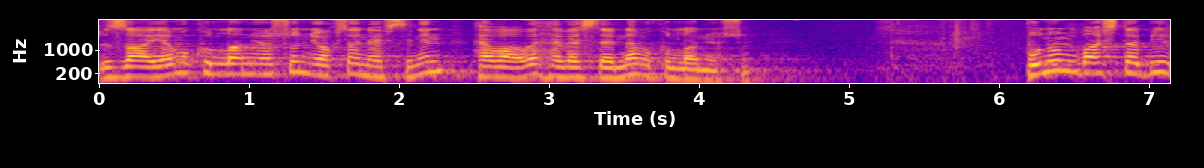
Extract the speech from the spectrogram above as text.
rızaya mı kullanıyorsun yoksa nefsinin heva ve heveslerine mi kullanıyorsun? Bunun başta bir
